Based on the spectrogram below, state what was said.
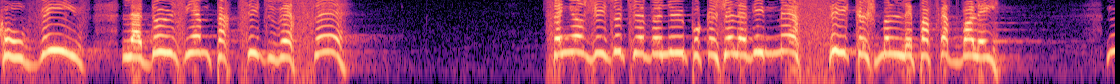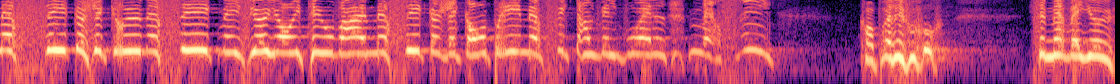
qu'on vive la deuxième partie du verset. Seigneur Jésus, tu es venu pour que j'ai la vie. Merci que je ne me l'ai pas fait voler. Merci que j'ai cru. Merci que mes yeux y ont été ouverts. Merci que j'ai compris. Merci que tu as enlevé le voile. Merci. Comprenez-vous? C'est merveilleux.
